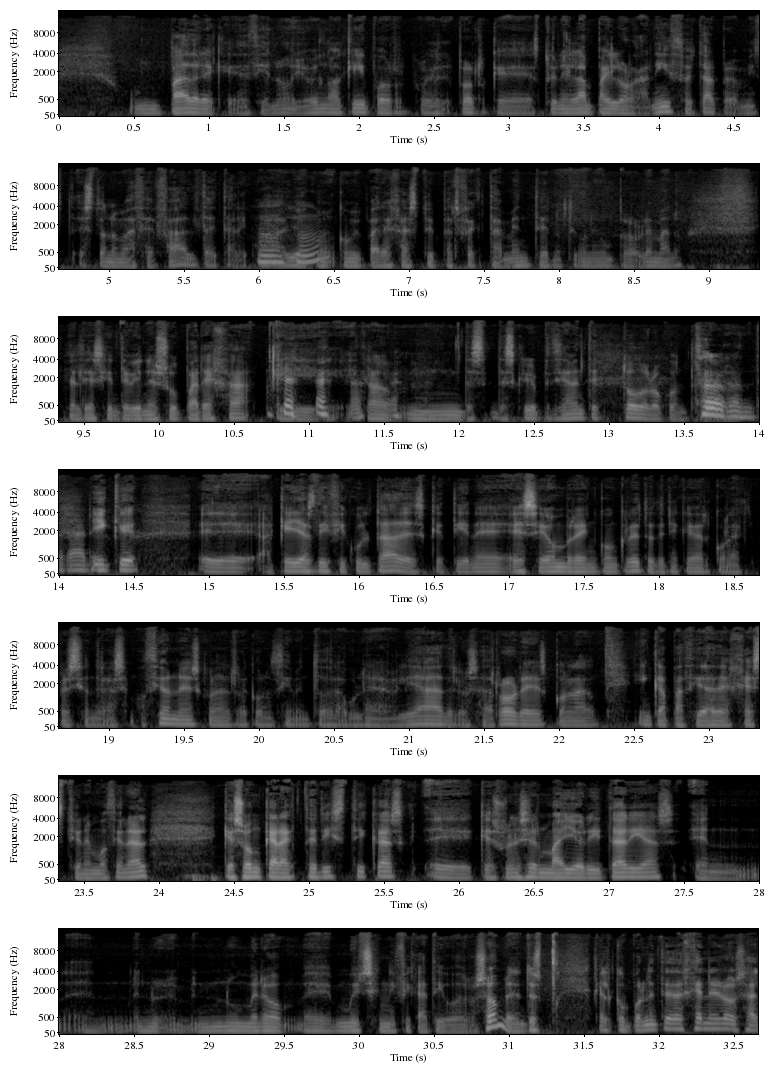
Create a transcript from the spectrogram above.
un padre que decía, no, yo vengo aquí por, porque estoy en el AMPA y lo organizo y tal, pero esto no me hace falta y tal y cual. Yo con, mi pareja estoy perfectamente, no tengo ningún problema. ¿no? Y al día siguiente viene su pareja y, claro, mm, describe precisamente todo lo contrario. Todo lo contrario. Y que eh, aquellas dificultades que tiene ese hombre en concreto tiene que ver con la expresión de las emociones, con el reconocimiento de la vulnerabilidad, de los errores, con la incapacidad de gestión emocional, que son características eh, que suelen ser mayoritarias en, un número eh, muy significativo de los hombres. Entonces, que el componente de género, o sea,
